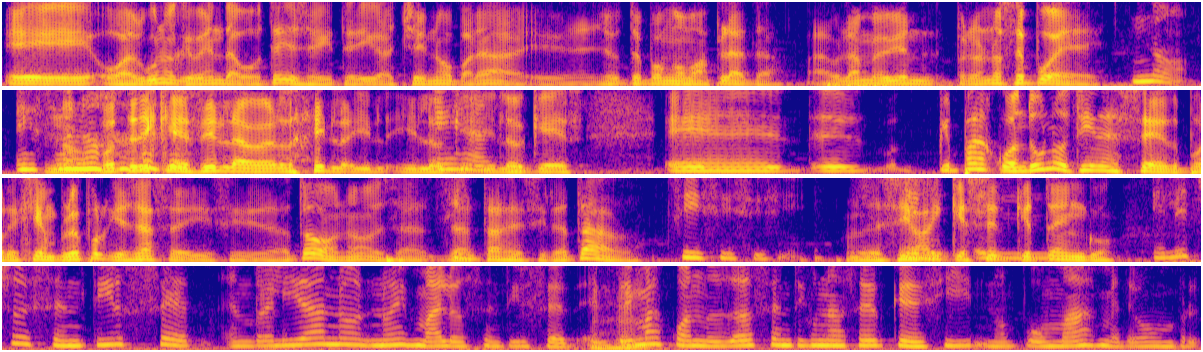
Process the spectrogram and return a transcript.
Eh, o alguno que venda botella y te diga, che, no, pará, eh, yo te pongo más plata, hablame bien, pero no se puede. No, eso No, no. vos tenés que decir la verdad y lo, y- y lo Es que, y lo que es. ¿Qué pasa cuando uno tiene sed, por ejemplo? Es porque ya se deshidrató, ¿no? Ya, estás deshidratado. Sí, sí, sí, sí. Decís, ay, qué sed que el- tengo. El hecho de sentir sed, en realidad no, no es malo sentir sed. El tema es cuando ya sentís una sed que decís, no puedo más, me tengo que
